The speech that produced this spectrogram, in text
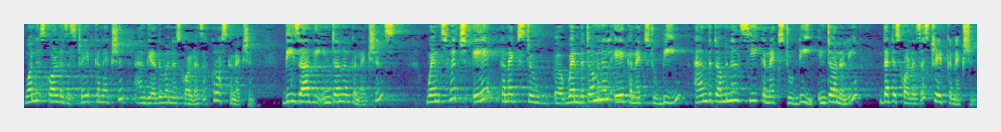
One is called as a straight connection and the other one is called as a cross connection. These are the internal connections when switch A connects to, uh, when the terminal A connects to B and the terminal C connects to D internally, that is called as a straight connection.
